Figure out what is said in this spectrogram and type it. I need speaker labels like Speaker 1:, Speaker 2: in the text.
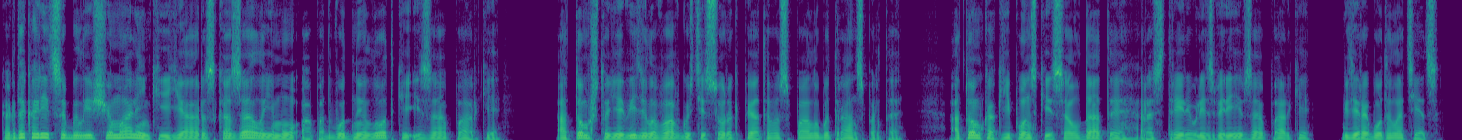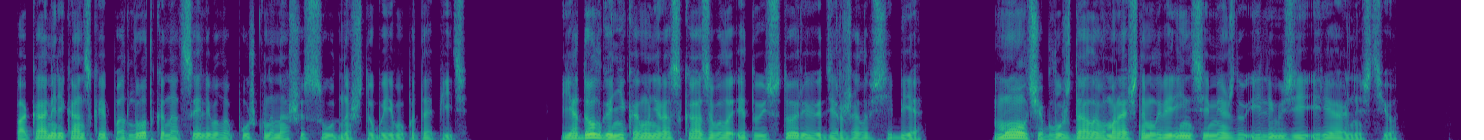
Speaker 1: Когда Корица был еще маленький, я рассказала ему о подводной лодке и зоопарке, о том, что я видела в августе 45-го с палубы транспорта, о том, как японские солдаты расстреливали зверей в зоопарке, где работал отец, пока американская подлодка нацеливала пушку на наше судно, чтобы его потопить. Я долго никому не рассказывала эту историю, держала в себе. Молча блуждала в мрачном лабиринте между иллюзией и реальностью.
